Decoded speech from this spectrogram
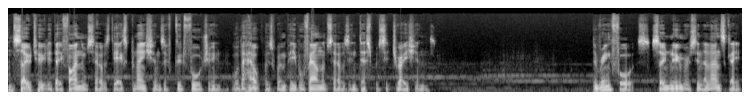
and so too did they find themselves the explanations of good fortune or the helpers when people found themselves in desperate situations. The ring forts, so numerous in the landscape,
